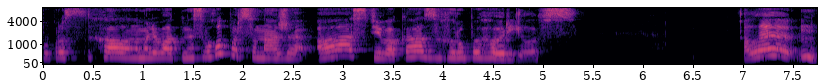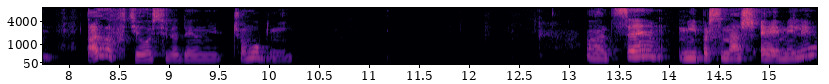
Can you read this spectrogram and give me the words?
попросила намалювати не свого персонажа, а співака з групи Gorillaz. Але ну, так захотілося людині, чому б ні. Це мій персонаж Емілі.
